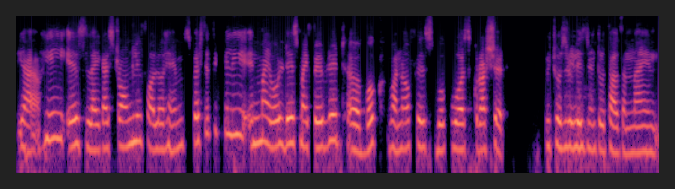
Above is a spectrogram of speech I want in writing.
yeah he is like i strongly follow him specifically in my old days my favorite uh, book one of his book was crush it which was released in 2009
